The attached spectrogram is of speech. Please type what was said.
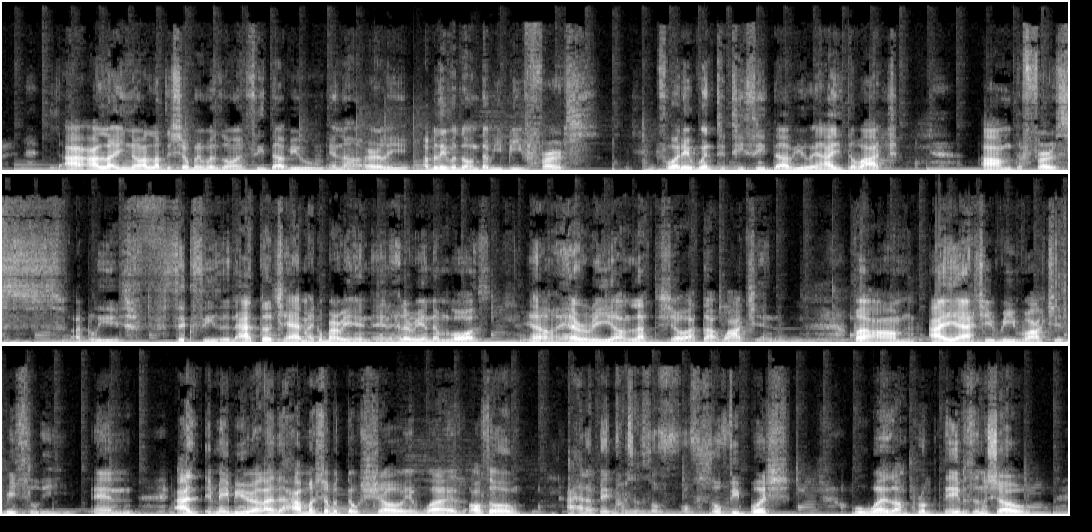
I, I love you know I love the show when it was on CW in the early. I believe it was on WB first before they went to TCW, and I used to watch um, the first, I believe, six seasons after Chad Michael Murray and, and Hilarie and them lost. Hilarie um, left the show. I stopped watching, but um, I actually rewatched it recently, and I, it made me realize how much of a dope show it was. Also, I had a big crush on Sophie Bush, who was on um, Brooke Davis in the show,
